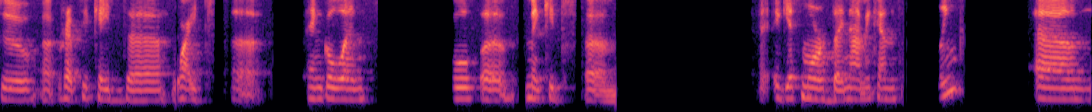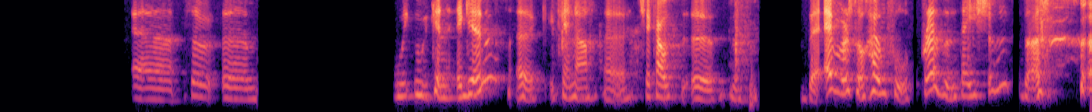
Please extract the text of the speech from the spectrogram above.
to uh, replicate the white uh, angle lens will make it, um, I guess, more dynamic and link. Um, so um, we, we can again of check out the ever so helpful presentation that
